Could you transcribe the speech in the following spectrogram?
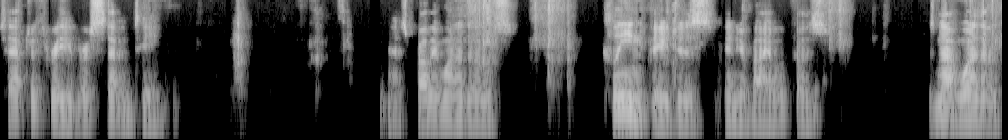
chapter 3, verse 17. That's probably one of those clean pages in your Bible because it's not one of the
